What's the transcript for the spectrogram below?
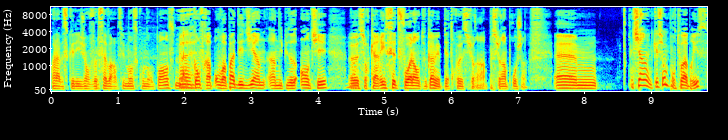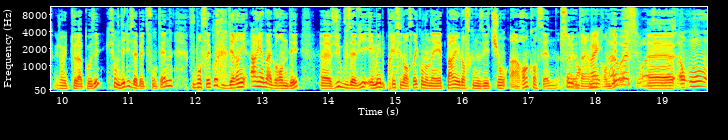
voilà, parce que les gens veulent savoir absolument ce qu'on en pense. Mais en Ouais. tout cas, on, fera, on va pas dédier un, un épisode entier euh, sur Caris cette fois-là en tout cas, mais peut-être sur un sur un prochain. Euh, Tiens, une question pour toi, Brice. J'ai envie de te la poser. Question d'Elisabeth Fontaine. Vous pensez quoi du dernier Ariana Grande, euh, vu que vous aviez aimé le précédent C'est vrai qu'on en avait parlé lorsque nous étions à Rank en scène Absolument. d'Ariana Ouais. Grande? Ah ouais, c'est vrai. Euh, c'est vrai, ça. on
